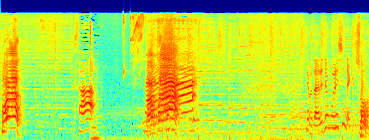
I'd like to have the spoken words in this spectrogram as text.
キ。ャーさあ。なんだ。でも誰でも嬉しいんだけど。そう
